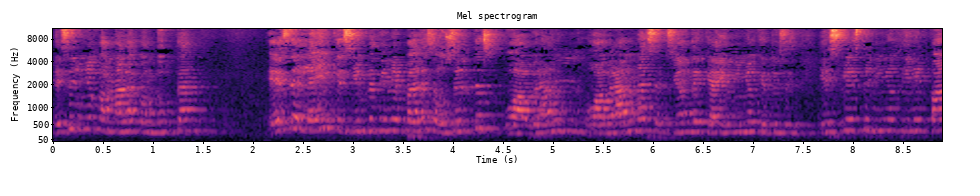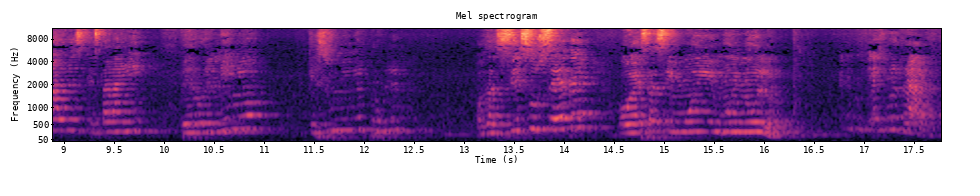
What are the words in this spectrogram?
ese niño con mala conducta ¿Es de ley que siempre tiene padres ausentes o habrá, o habrá una excepción de que hay un niño que tú dices, es que este niño tiene padres que están ahí, pero el niño es un niño problema? O sea, ¿sí sucede o es así muy, muy nulo? Es, muy raro.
